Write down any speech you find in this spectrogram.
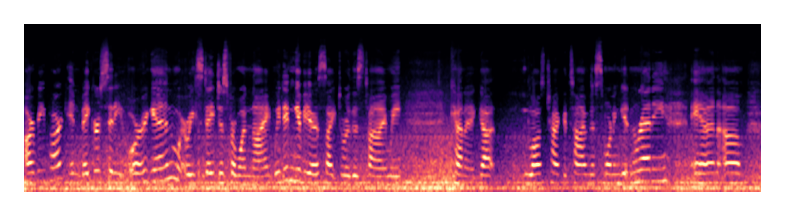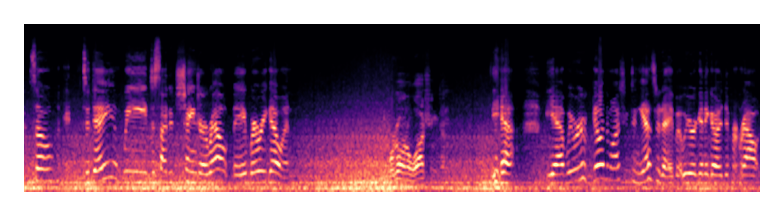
RV Park in Baker City, Oregon, where we stayed just for one night. We didn't give you a site tour this time. We kind of got lost track of time this morning getting ready. And um, so today we decided to change our route, babe. Where are we going? We're going to Washington. Yeah, yeah, we were going to Washington yesterday, but we were going to go a different route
